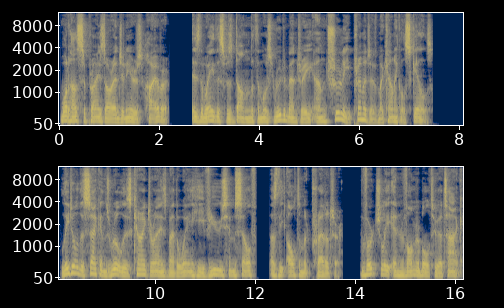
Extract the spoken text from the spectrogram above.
What has surprised our engineers, however, is the way this was done with the most rudimentary and truly primitive mechanical skills. Leto II's rule is characterized by the way he views himself as the ultimate predator, virtually invulnerable to attack,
